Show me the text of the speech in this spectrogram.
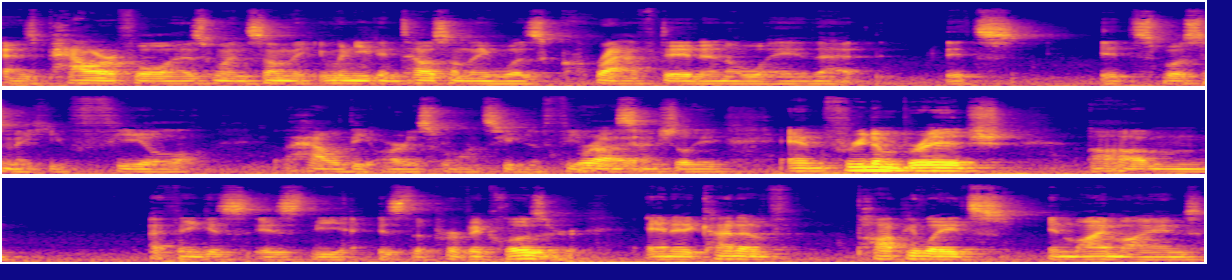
as powerful as when something when you can tell something was crafted in a way that it's it's supposed to make you feel how the artist wants you to feel Right. essentially. And Freedom Bridge, um, I think is is the is the perfect closer, and it kind of populates in my mind.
